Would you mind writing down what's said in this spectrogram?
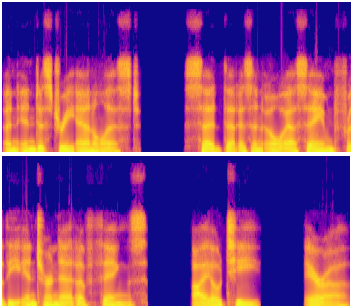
an industry analyst, said that as an OS aimed for the Internet of Things IoT, era,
